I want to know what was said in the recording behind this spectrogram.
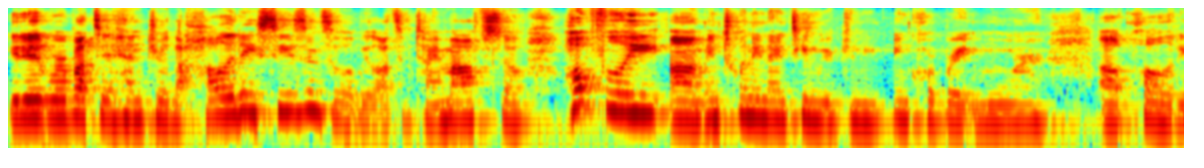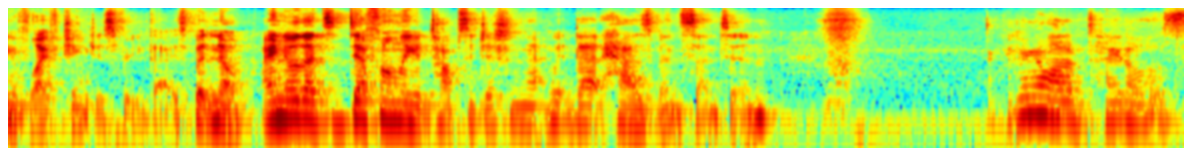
it is, we're about to enter the holiday season, so there'll be lots of time off. So, hopefully, um, in 2019, we can incorporate more uh, quality of life changes for you guys. But no, I know that's definitely a top suggestion that that has been sent in. Getting a lot of titles.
